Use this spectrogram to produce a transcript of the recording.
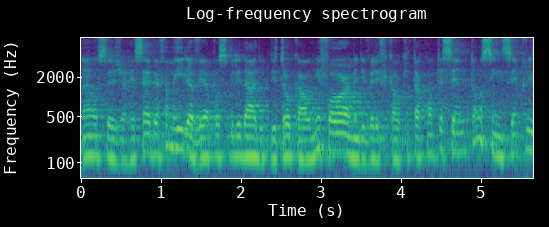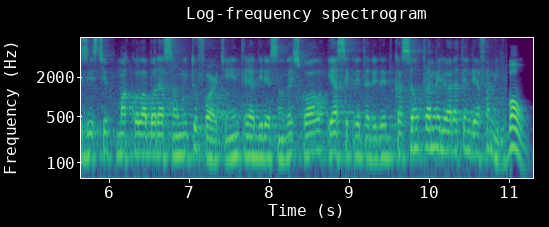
né? ou seja, recebe a família família, ver a possibilidade de trocar o uniforme, de verificar o que está acontecendo. Então, assim, sempre existe uma colaboração muito forte entre a direção da escola e a Secretaria de Educação para melhor atender a família. Bom,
